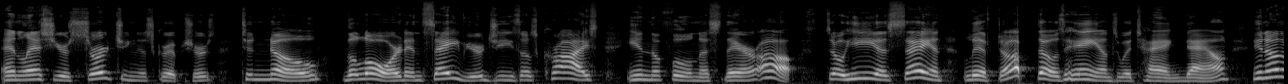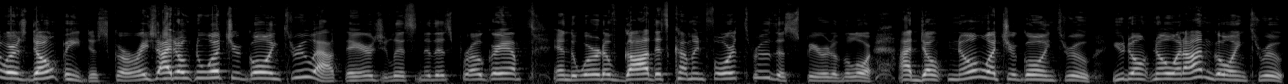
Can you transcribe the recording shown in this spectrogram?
unless you're searching the scriptures to know the Lord and Savior Jesus Christ in the fullness thereof. So he is saying, lift up those hands which hang down. In other words, don't be discouraged. I don't know what you're going through out there as you listen to this program and the Word of God that's coming forth through the Spirit of the Lord. I don't know what you're going through. You don't know what I'm going through.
